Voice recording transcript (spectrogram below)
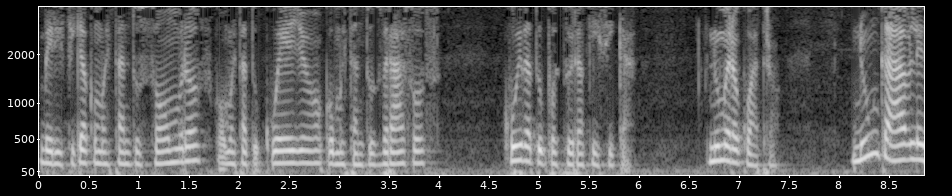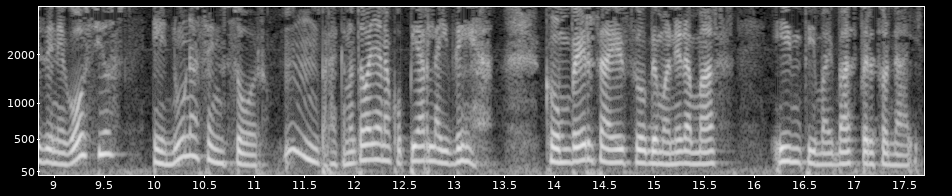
Verifica cómo están tus hombros, cómo está tu cuello, cómo están tus brazos. Cuida tu postura física. Número cuatro. Nunca hables de negocios en un ascensor, mm, para que no te vayan a copiar la idea. Conversa eso de manera más íntima y más personal.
